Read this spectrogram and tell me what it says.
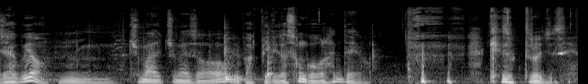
여기까지 하고요. 음, 주말쯤에서 우리 박 PD가 선곡을 한대요. 계속 들어주세요.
